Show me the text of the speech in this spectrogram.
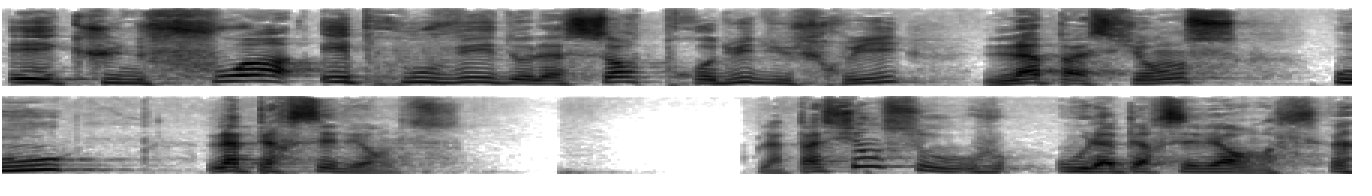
Et qu'une foi éprouvée de la sorte produit du fruit, la patience ou la persévérance. La patience ou, la persévérance?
